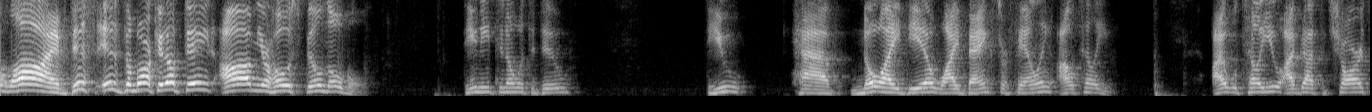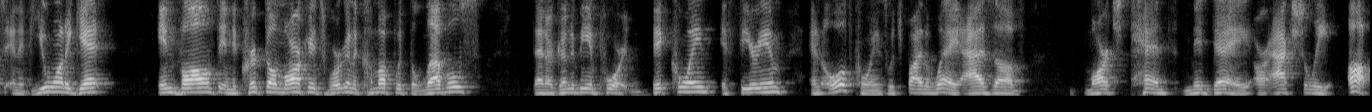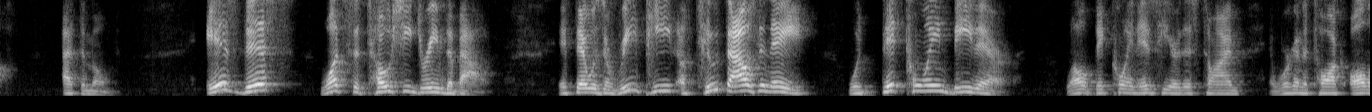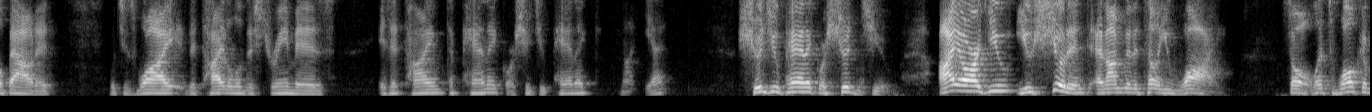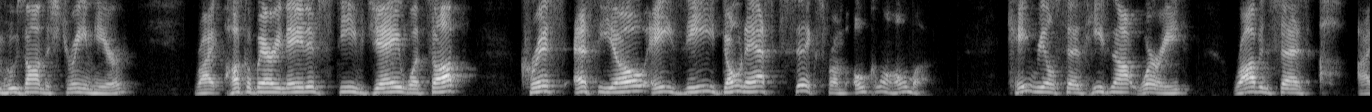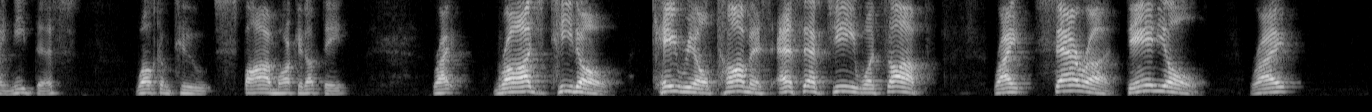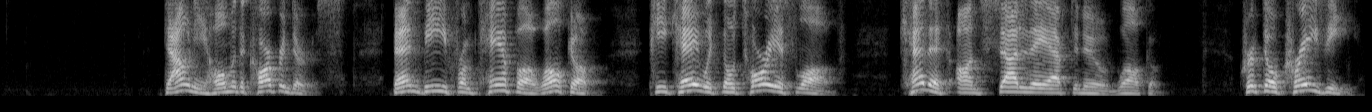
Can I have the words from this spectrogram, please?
Live. This is the market update. I'm your host, Bill Noble. Do you need to know what to do? Do you have no idea why banks are failing? I'll tell you. I will tell you, I've got the charts. And if you want to get involved in the crypto markets, we're going to come up with the levels that are going to be important. Bitcoin, Ethereum, and altcoins, which by the way, as of March 10th, midday, are actually up at the moment. Is this what Satoshi dreamed about? If there was a repeat of 2008, would Bitcoin be there? Well, Bitcoin is here this time, and we're going to talk all about it, which is why the title of the stream is, is it time to panic or should you panic? Not yet. Should you panic or shouldn't you? I argue you shouldn't, and I'm going to tell you why. So let's welcome who's on the stream here, right? Huckleberry Native, Steve J, what's up? Chris, SEO, AZ, Don't Ask Six from Oklahoma. K Real says he's not worried. Robin says, I need this. Welcome to Spa Market Update, right? Raj Tito, K Real, Thomas, SFG, what's up? right? Sarah, Daniel, right? Downey, home of the Carpenters. Ben B from Tampa, welcome. PK with Notorious Love. Kenneth on Saturday afternoon, welcome. Crypto Crazy.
